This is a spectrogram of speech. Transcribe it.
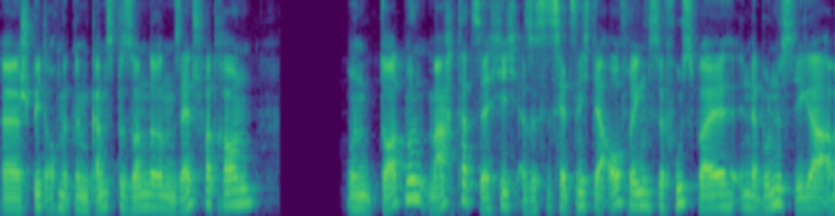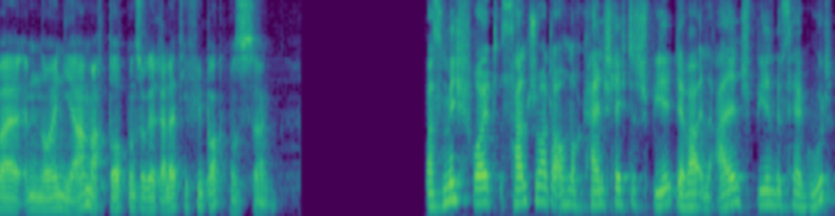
Äh, spielt auch mit einem ganz besonderen Selbstvertrauen. Und Dortmund macht tatsächlich, also es ist jetzt nicht der aufregendste Fußball in der Bundesliga, aber im neuen Jahr macht Dortmund sogar relativ viel Bock, muss ich sagen. Was mich freut, Sancho hatte auch noch kein schlechtes Spiel. Der war in allen Spielen bisher gut.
